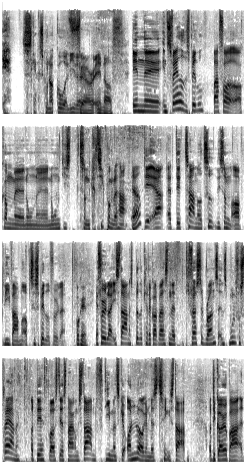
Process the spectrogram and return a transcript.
ja, så skal det sgu nok gå alligevel. Fair enough. En, øh, en svaghed ved spillet, bare for at komme med nogle, øh, nogle af de sådan, kritikpunkter, jeg har, Ja. det er, at det tager noget tid ligesom at blive varmet op til spillet, føler jeg. Okay. Jeg føler, at i starten af spillet kan det godt være sådan, at de første runs er en smule frustrerende, og det var også det, jeg snakker om i starten, fordi man skal unlocke en masse ting i starten. Og det gør jo bare, at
